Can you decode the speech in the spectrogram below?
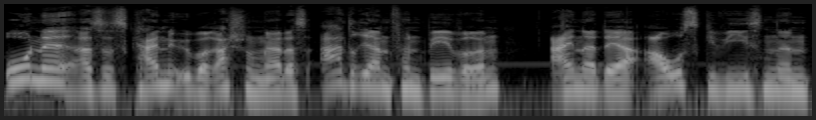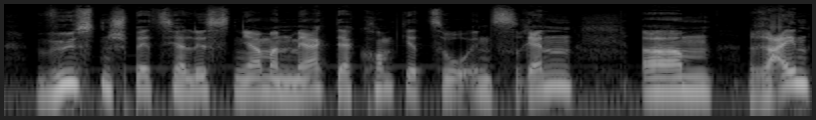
ohne, also es ist keine Überraschung, ne, dass Adrian van Beveren einer der ausgewiesenen Wüstenspezialisten. Ja, man merkt, der kommt jetzt so ins Rennen ähm, rein.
